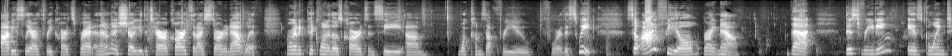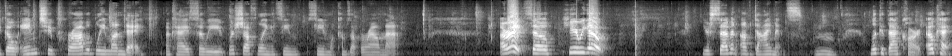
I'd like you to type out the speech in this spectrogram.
obviously our three card spread and then i'm going to show you the tarot cards that i started out with. We're going to pick one of those cards and see um, what comes up for you for this week. So i feel right now that this reading is going to go into probably monday okay? So we we're shuffling and seeing seeing what comes up around that all right, so here we go. Your seven of diamonds. Mm, look at that card. Okay,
